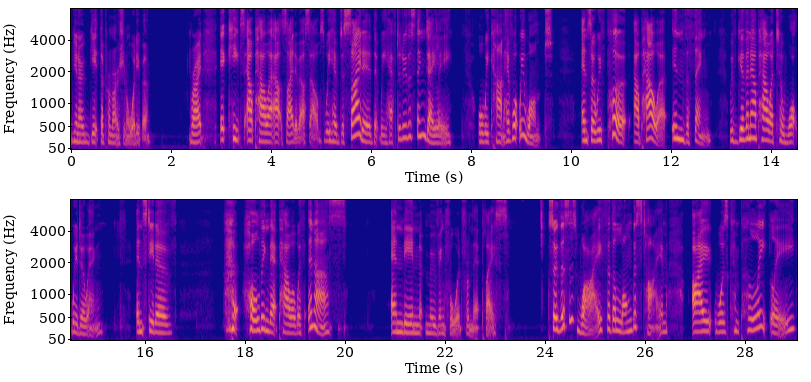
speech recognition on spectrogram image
you know, get the promotion or whatever right? It keeps our power outside of ourselves. We have decided that we have to do this thing daily or we can't have what we want. And so we've put our power in the thing. We've given our power to what we're doing instead of holding that power within us and then moving forward from that place. So, this is why, for the longest time, I was completely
